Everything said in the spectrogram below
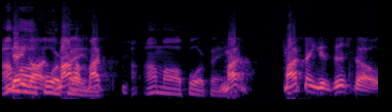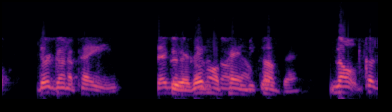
I'm all gonna- for my- paying. my- him. I'm all for paying. My my thing is this though. They're gonna pay him. They're gonna Yeah, they're gonna pay something him because something. no, because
